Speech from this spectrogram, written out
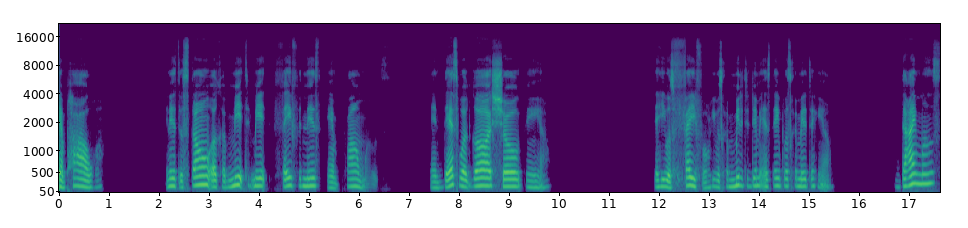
and power. and it's the stone of commitment, faithfulness, and promise. And that's what God showed them that He was faithful. He was committed to them as they was committed to Him. Diamonds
